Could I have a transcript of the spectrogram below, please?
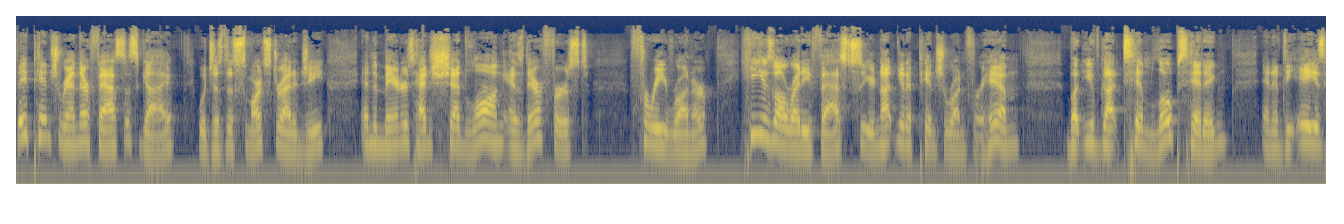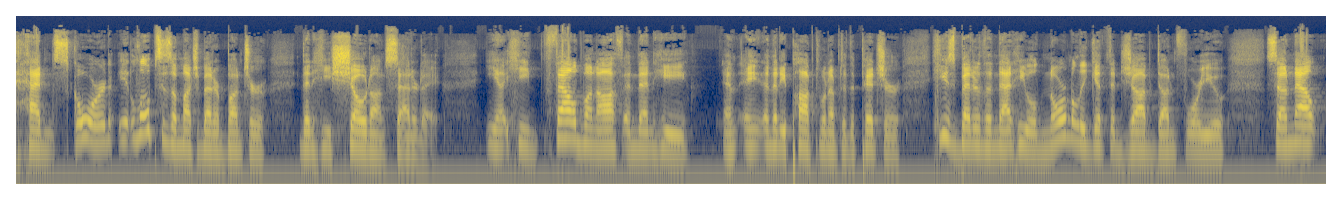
they pinch ran their fastest guy, which is the smart strategy, and the Mariners had Shed Long as their first free runner. He is already fast, so you're not going to pinch run for him. But you've got Tim Lopes hitting, and if the A's hadn't scored, it, Lopes is a much better bunter than he showed on Saturday you know, he fouled one off and then he and and then he popped one up to the pitcher. He's better than that. He will normally get the job done for you. So now,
